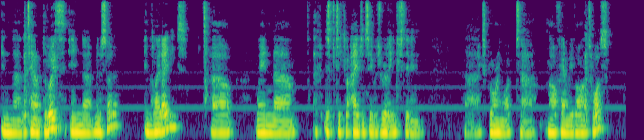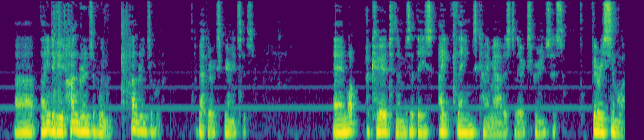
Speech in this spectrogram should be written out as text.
In uh, the town of Duluth in uh, Minnesota in the late 80s, uh, when um, this particular agency was really interested in uh, exploring what uh, male family violence was, uh, they interviewed hundreds of women, hundreds of women about their experiences. And what occurred to them is that these eight themes came out as to their experiences very similar,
